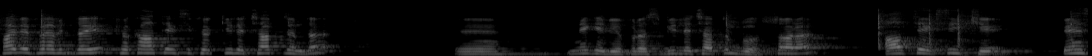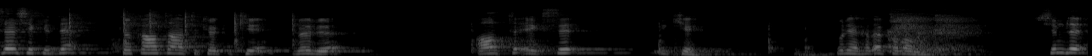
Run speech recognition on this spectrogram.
pay ve paydayı kök 6 eksi kök 2 ile çarptığımda eee, ne geliyor burası? 1 ile çarptım bu. Sonra 6 eksi 2 benzer şekilde kök 6 artı kök 2 bölü 6 eksi 2 buraya kadar tamam mı? Şimdi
